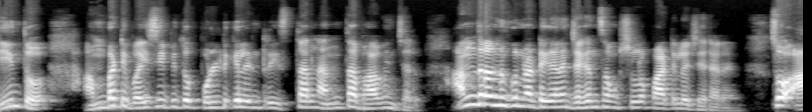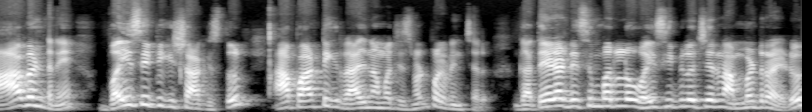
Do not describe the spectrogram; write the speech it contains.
దీంతో అంబటి వైసీపీతో పొలిటికల్ ఎంట్రీ ఇస్తారని అంతా భావించారు. అందరూ అనుకున్నట్టుగానే జగన్ సమక్షంలో పార్టీలో చేరారు సో ఆ వెంటనే వైసీపీకి షాక్ ఇస్తూ ఆ పార్టీకి రాజీనామా చేసినట్టు ప్రకటించారు. గతేడాది డిసెంబర్లో వైసీపీలో చేరిన అంబటి రాయుడు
